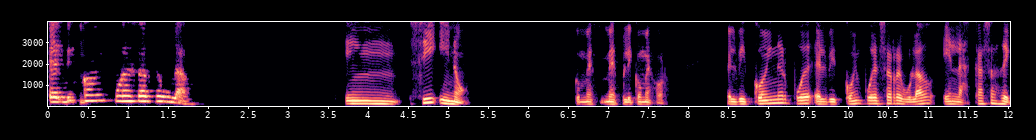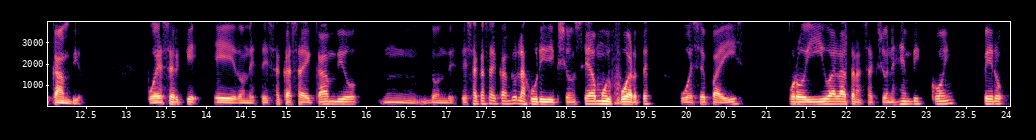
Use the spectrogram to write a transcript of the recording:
¿El Bitcoin puede ser regulado? En, sí y no me, explico mejor. El, Bitcoiner puede, el Bitcoin puede ser regulado en las casas de cambio. Puede ser que eh, donde esté esa casa de cambio, mm, donde esté esa casa de cambio, la jurisdicción sea muy fuerte o ese país prohíba las transacciones en Bitcoin, pero,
